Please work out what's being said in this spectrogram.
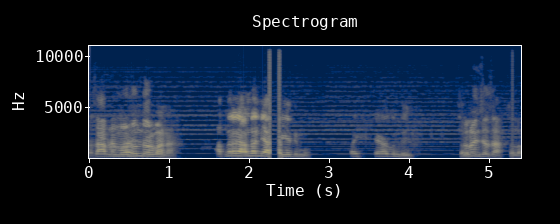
চাচা আপনি মনন ধরবা না। আপনারা আমরা নিয়ে দিব ভাই টাকা গুন দেই। চলো চাচা চলো।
